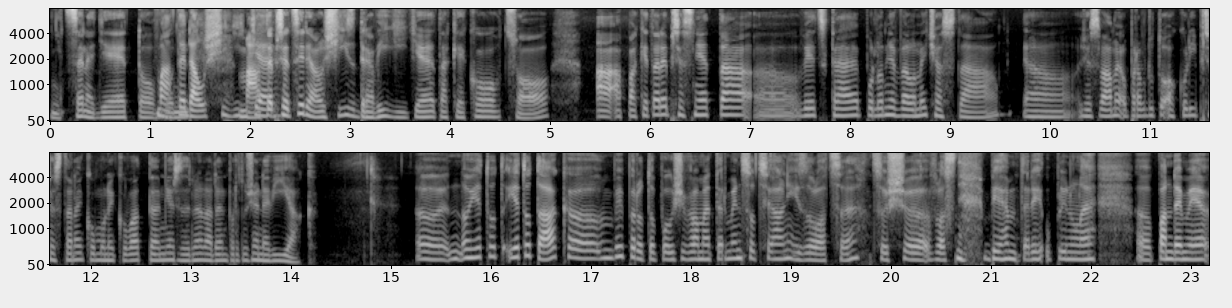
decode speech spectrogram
nic se neděje, to Máte oni, další dítě. Máte přeci další zdravý dítě, tak jako co? A, a pak je tady přesně ta uh, věc, která je podle mě velmi častá, uh, že s vámi opravdu to okolí přestane komunikovat téměř ze dne na den, protože neví jak. Eh, no je to, je to tak, my proto používáme termín sociální izolace, což vlastně během tedy uplynulé pandemie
